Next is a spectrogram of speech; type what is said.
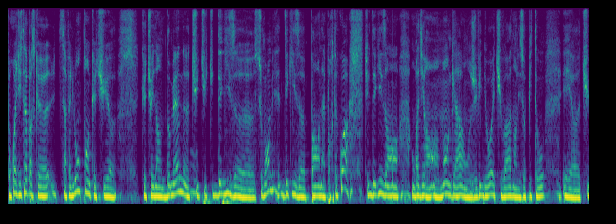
Pourquoi je dis ça? Parce que ça fait longtemps que tu, euh, que tu es dans le domaine, tu, tu, tu te déguises souvent, mais déguises pas en n'importe quoi. Tu te déguises en, on va dire, en, en manga, en jeu vidéo, et tu vas dans les hôpitaux, et tu,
